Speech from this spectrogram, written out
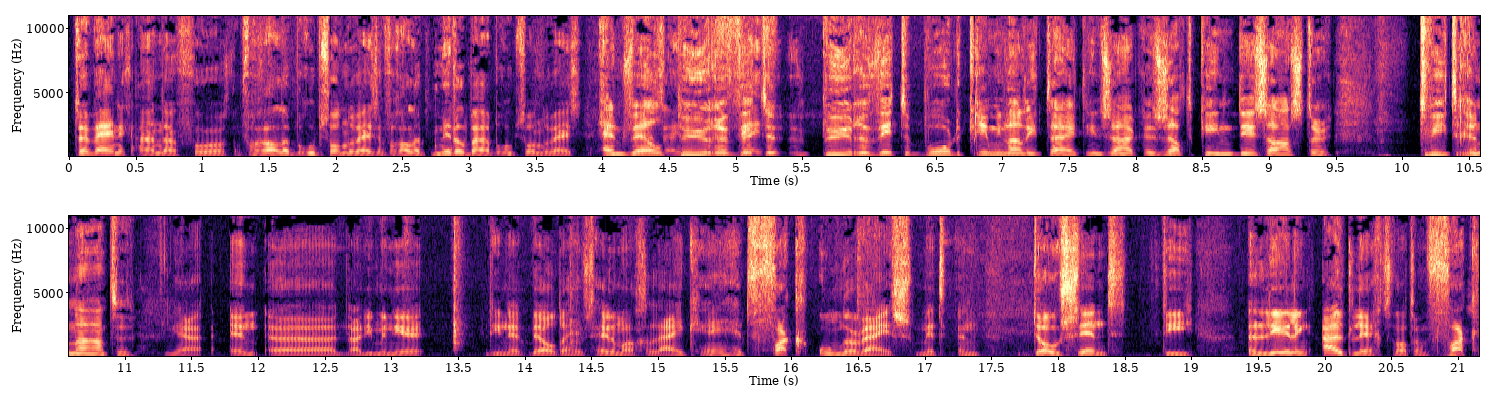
Te weinig aandacht voor vooral het beroepsonderwijs en vooral het middelbaar beroepsonderwijs. En wel pure witte, pure witte boordencriminaliteit in zaken Zatkin, disaster, tweet Renate. Ja, en uh, nou, die meneer die net belde heeft helemaal gelijk. Hè? Het vakonderwijs met een docent die een leerling uitlegt wat een vak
